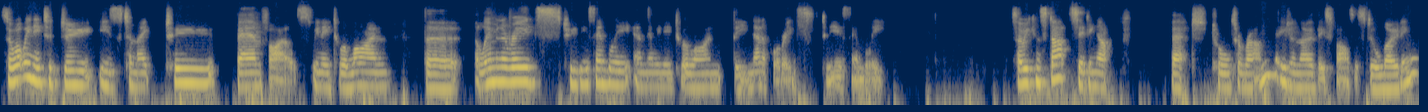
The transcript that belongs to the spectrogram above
So what we need to do is to make two BAM files. We need to align the Illumina reads to the assembly, and then we need to align the Nanopore reads to the assembly. So we can start setting up that tool to run, even though these files are still loading.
